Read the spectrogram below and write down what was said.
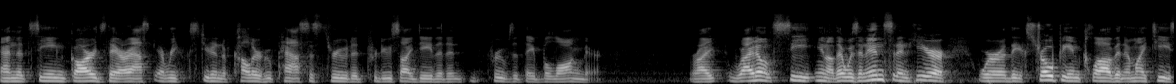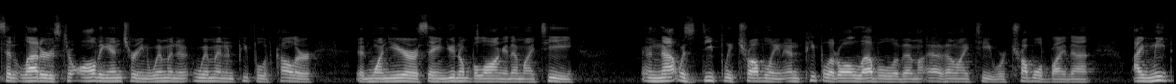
and that seeing guards there ask every student of color who passes through to produce ID that proves that they belong there. Right? I don't see, you know, there was an incident here where the Extropian Club at MIT sent letters to all the entering women, women and people of color in one year saying you don't belong at MIT. And that was deeply troubling, and people at all level of, M- of MIT were troubled by that. I meet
